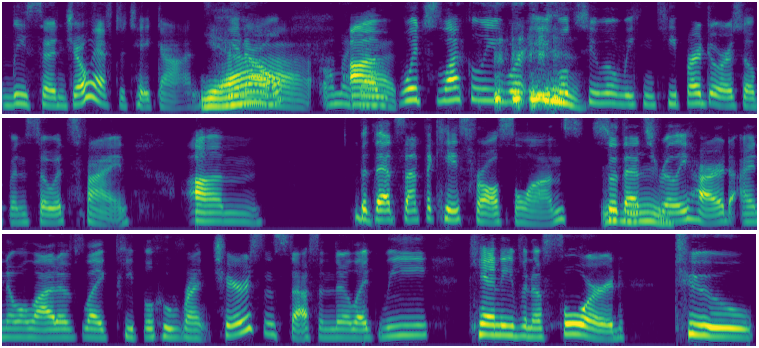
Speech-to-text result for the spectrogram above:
Lisa and Joe have to take on yeah. you know oh my um, god. which luckily we're able to and we can keep our doors open so it's fine um but that's not the case for all salons so that's Mhm. really hard i know a lot of like people who rent chairs and stuff and they're like we can't even afford to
